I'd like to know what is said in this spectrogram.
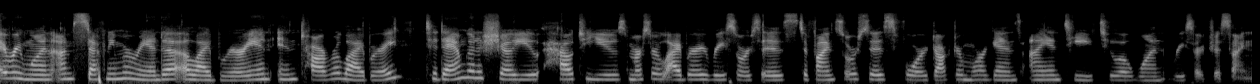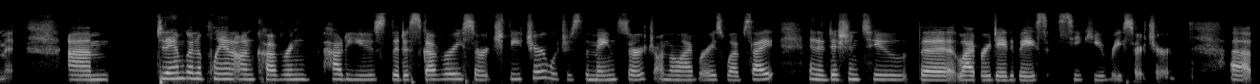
Hi everyone, I'm Stephanie Miranda, a librarian in Tarver Library. Today I'm going to show you how to use Mercer Library resources to find sources for Dr. Morgan's INT 201 research assignment. Um, Today I'm going to plan on covering how to use the Discovery Search feature, which is the main search on the library's website, in addition to the library database CQ Researcher. Uh,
